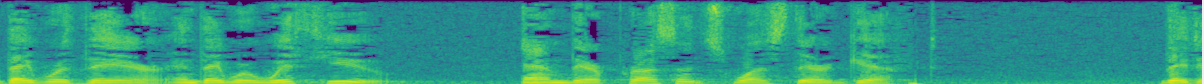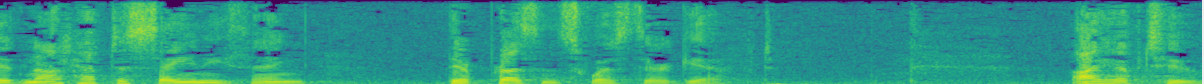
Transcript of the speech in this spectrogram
They were there and they were with you, and their presence was their gift. They did not have to say anything, their presence was their gift. I have two.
